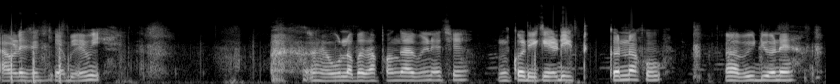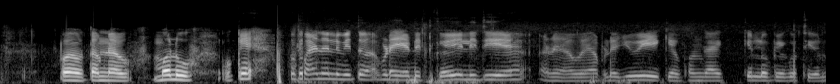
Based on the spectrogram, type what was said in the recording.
આપણે જગ્યા બેવી અને ઓલા બધા પંગા વીણે છે હું કડીક એડિટ કરી નાખું આ વિડીયોને પણ તમને મળું ઓકે ફાઇનલી મિત્રો આપણે એડિટ કરી લીધી અને હવે આપણે જોઈએ કે ભંગાઈ કેટલો ભેગો થયો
